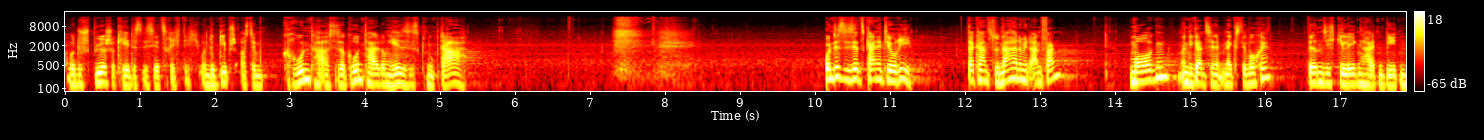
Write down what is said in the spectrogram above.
Aber du spürst, okay, das ist jetzt richtig. Und du gibst aus, dem Grund, aus dieser Grundhaltung, hey, das ist genug da. Und das ist jetzt keine Theorie. Da kannst du nachher damit anfangen. Morgen und die ganze nächste Woche werden sich Gelegenheiten bieten,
